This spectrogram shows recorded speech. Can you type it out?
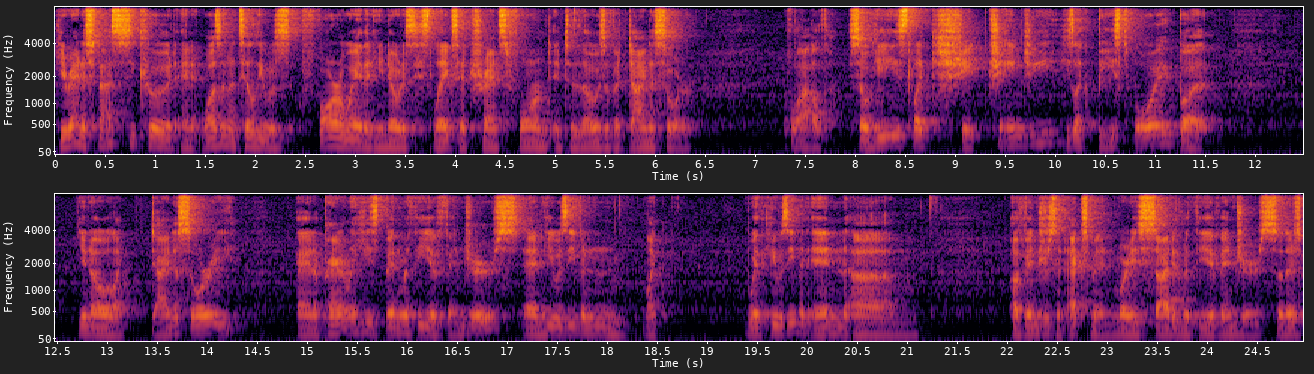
He ran as fast as he could, and it wasn't until he was far away that he noticed his legs had transformed into those of a dinosaur. Wild. So he's like shape changey. He's like Beast Boy, but you know, like dinosaury. And apparently he's been with the Avengers, and he was even like with he was even in um, Avengers and X Men, where he sided with the Avengers. So there's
